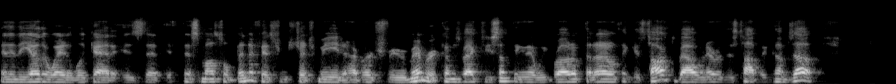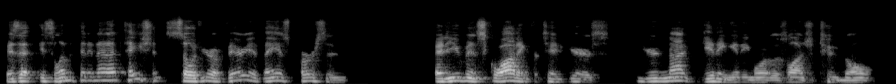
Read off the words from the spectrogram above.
And then the other way to look at it is that if this muscle benefits from stretch mediated hypertrophy, remember it comes back to something that we brought up that I don't think is talked about whenever this topic comes up, is that it's limited in adaptations. So if you're a very advanced person and you've been squatting for 10 years, you're not getting any more of those longitudinal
